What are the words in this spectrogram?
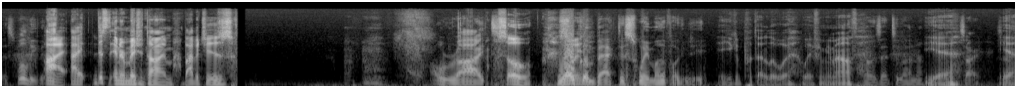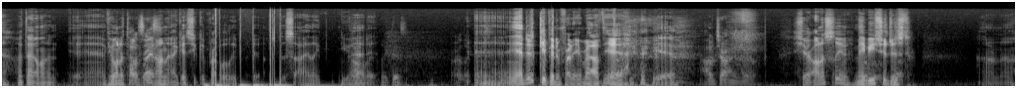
this. We'll leave it. All right, right. This is intermission time, bitches. All right. So, Welcome back to Sway motherfucking G. yeah, you can put that a little way away from your mouth. Oh, is that too loud now? Yeah, Sorry. yeah. With that one, yeah. if you want to talk right this? on it, I guess you could probably put it to the side like you Oh, had it. like this. Or like Uh, yeah, just keep it in front of your mouth. Yeah, Okay. yeah. I'm trying, bro. Sure. Honestly, maybe you should just. I don't know.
